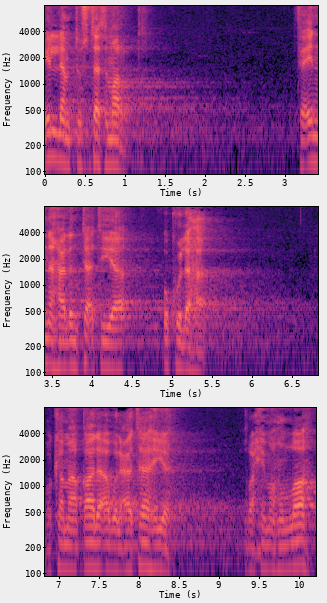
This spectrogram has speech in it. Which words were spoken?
إن لم تستثمر فإنها لن تأتي أكلها. وكما قال أبو العتاهية رحمه الله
